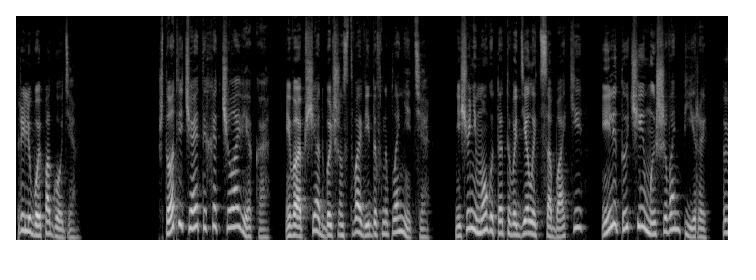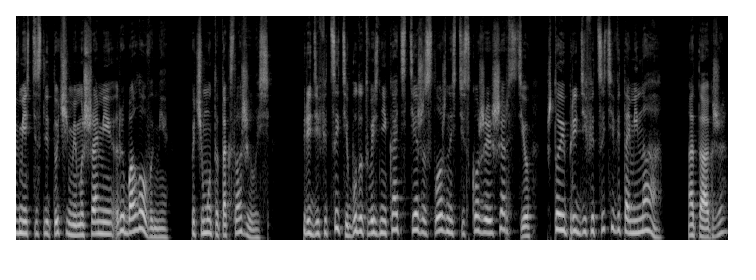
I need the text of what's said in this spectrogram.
при любой погоде. Что отличает их от человека и вообще от большинства видов на планете? Еще не могут этого делать собаки и летучие мыши-вампиры вместе с летучими мышами-рыболовами. Почему-то так сложилось. При дефиците будут возникать те же сложности с кожей и шерстью, что и при дефиците витамина А. А также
